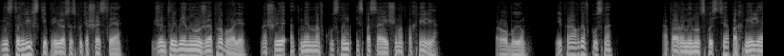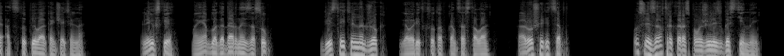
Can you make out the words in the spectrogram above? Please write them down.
«Мистер Ливский привез из путешествия. Джентльмены уже опробовали, нашли отменно вкусным и спасающим от похмелья. Пробую. И правда вкусно. А пару минут спустя похмелье отступило окончательно. Ливски, моя благодарность за суп. Действительно, Джок, говорит кто-то в конце стола. Хороший рецепт. После завтрака расположились в гостиной.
